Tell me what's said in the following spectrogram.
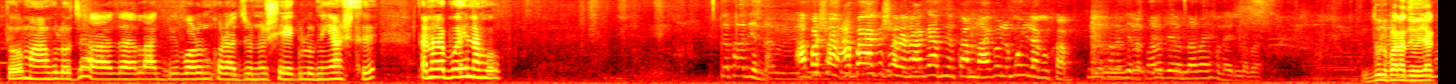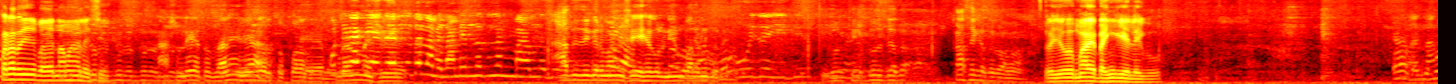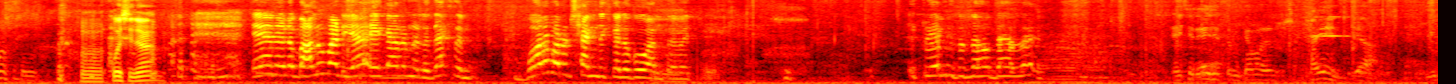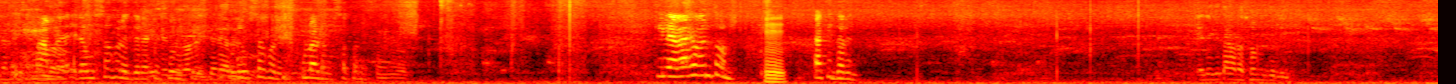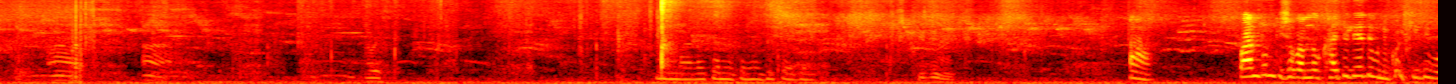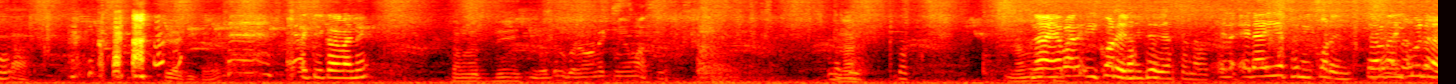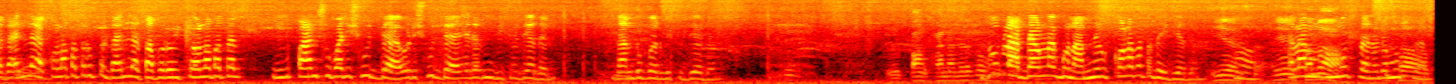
তো মা হলো যা যা লাগবে বরণ করার জন্য সেগুলো নিয়ে আসছে। তানারা বয়ে না। হোক আবার আবার আগে সরেন আগে আপনার কাম না আগে হলো মহিলাকে কাম। দূর পাড়া দিও এক পাড়া দিয়ে ভাই নামাই হালাইছে আসলে এত জানি না। আদি যুগের মানুষ এই সকল নিয়ম পালন করে। ওই যে ওই মায়ে ভাঙ্গিয়ে লাগবো কইছি না। এ হলো বালু মাটি এই কারণে হলো দেখছেন? বড় বড় ঠ্যাং দেখতে হলো বউ আনতে হবে। একটু। এমনি তো দেখো দেখা যায়? আমরা এটা উৎসাহ করে দেন একটা ছবি উৎসাহ করে কুলাটা উৎসাহ করে। কিলা রাখবেন তো হুম। কাকি ধরেন। এদিকে তো একটা ছবি তুলি। পান পুন কি সব খাইতে দিয়ে দেবো কই কি দিব? কি কয় মানে? নতুন করে অনেক নিয়ম আছে। না এবার ই করেন ইয়ে করেন। কলা পাতার উপর তারপর ওই কলা পাতার ই পান সুপারি সুদ দেয় ওটি সুদ দেয় এটা ভিতরে দিয়ে দেন দান দুবার ভিতরে দিয়ে দেন। দুবলা দেওয়া লাগবো না আপনি কলা পাতা দিয়ে দিয়ে দেন। তাহলে মুসলেন ওটা মুসলেন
